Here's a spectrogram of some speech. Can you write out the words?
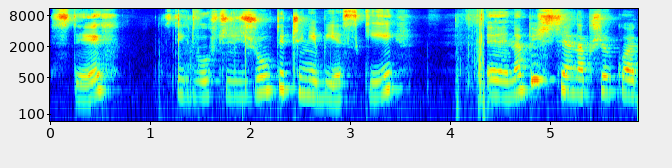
z tych, z tych dwóch, czyli żółty czy niebieski. E, napiszcie na przykład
